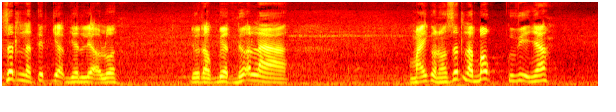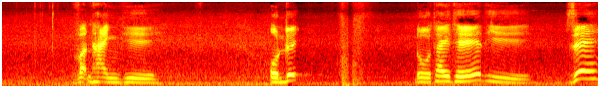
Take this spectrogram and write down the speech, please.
Rất là tiết kiệm nhiên liệu luôn. Điều đặc biệt nữa là Máy của nó rất là bốc, quý vị nhá. Vận hành thì ổn định. Đồ thay thế thì dễ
